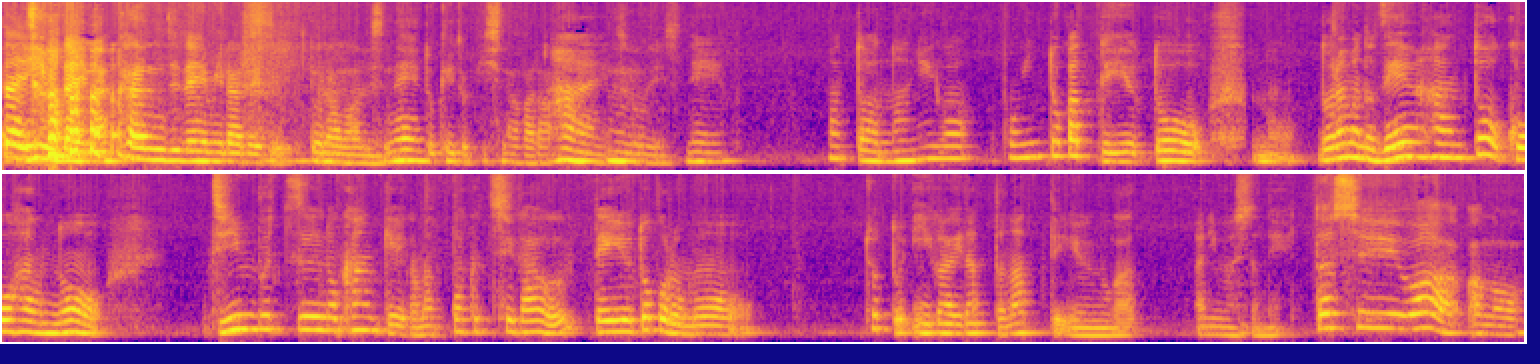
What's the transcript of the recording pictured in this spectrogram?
たいみなたいな感じで見られるドラマですね、ドキドキしながら、はい、うん。そうですね。また何がポイントかっていうとドラマの前半と後半の人物の関係が全く違うっていうところもちょっと意外だったなっていうのがありましたね。私はあの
